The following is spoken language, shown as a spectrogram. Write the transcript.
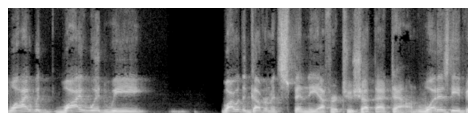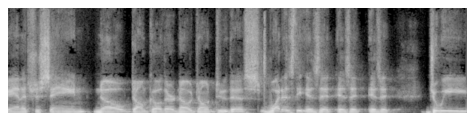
why would why would we why would the government spend the effort to shut that down? What is the advantage to saying no don't go there. No don't do this. What is the is it is it is it do we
